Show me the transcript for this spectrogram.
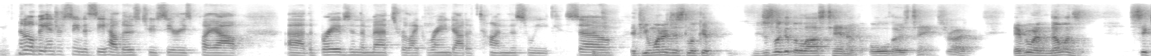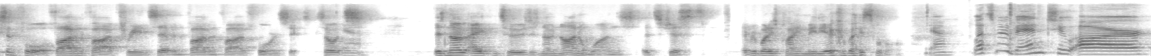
Mhm. it'll be interesting to see how those two series play out. Uh, the Braves and the Mets were like rained out a ton this week. So if you want to just look at just look at the last 10 of all those teams right everyone no one's six and four five and five three and seven five and five four and six so it's there's no eight and twos there's no nine and ones it's just everybody's playing mediocre baseball Yeah. Let's move into our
